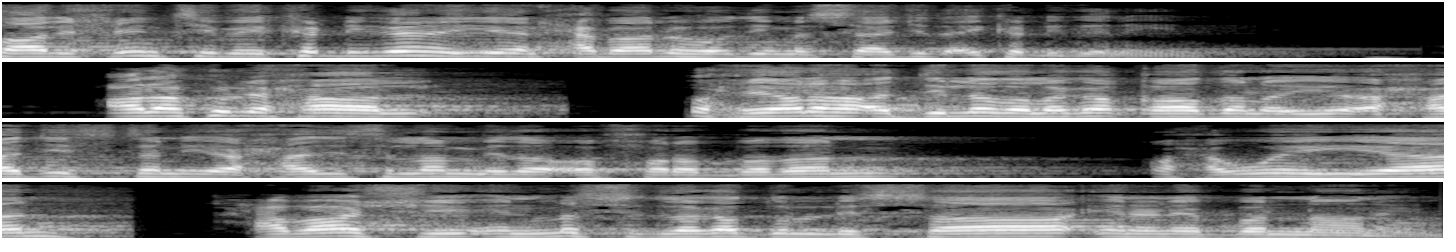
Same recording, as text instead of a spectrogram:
saalixiintii bay ka dhiganayeen xabaalahoodii masaajid ay ka dhiganayeen. Calaa kulli xaal waxyaalaha adilada laga qaadanayo axaadiistan iyo axaadiis la mida oo fara badan waxa weeyaan xabaashii in masjid laga duldhisaa inaanay bannaanayn.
